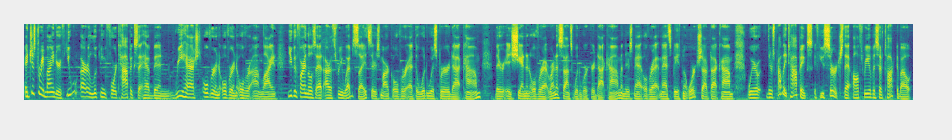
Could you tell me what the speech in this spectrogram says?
And just a reminder if you are looking for topics that have been rehashed over and over and over online, you can find those at our three websites. There's Mark over at thewoodwhisperer.com, there is Shannon over at renaissancewoodworker.com, and there's Matt over at mattsbasementworkshop.com, where there's probably topics, if you search, that all three of us have talked about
